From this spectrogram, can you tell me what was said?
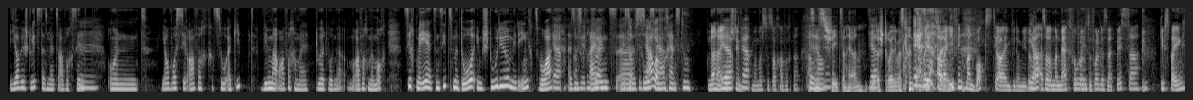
Ja, wir stolz, dass wir jetzt einfach sind. Und ja, was sich einfach so ergibt, wenn man einfach einmal tut, was man einfach mal macht. Sieht man eh, jetzt dann sitzen wir da im Studio mit Ink 2, also auf es freut uns äh, so es ja auch sehr. einfach eins du. Nein, nein, Ja. stimmt. Ja. Man muss die Sache einfach da. Das Genau. ist Shades an Herren. Ja. Jeder streut über das ganze Aber, Gesicht. ich- aber ich finde, man wächst ja irgendwie damit, oder? Ja. Also man merkt von. Folge zu Folge, es wird besser. Gibt es bei Eng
